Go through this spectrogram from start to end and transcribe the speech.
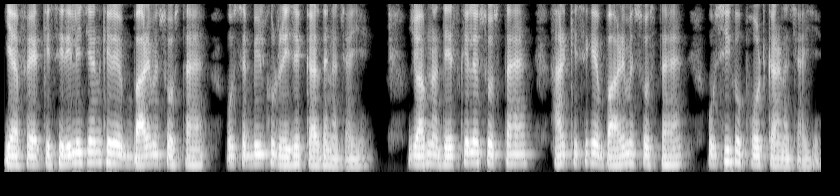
या फिर किसी रिलीजन के बारे में सोचता है उसे बिल्कुल रिजेक्ट कर देना चाहिए। जो अपना देश के लिए सोचता है, हर किसी के बारे में सोचता है, उसी को वोट करना चाहिए।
